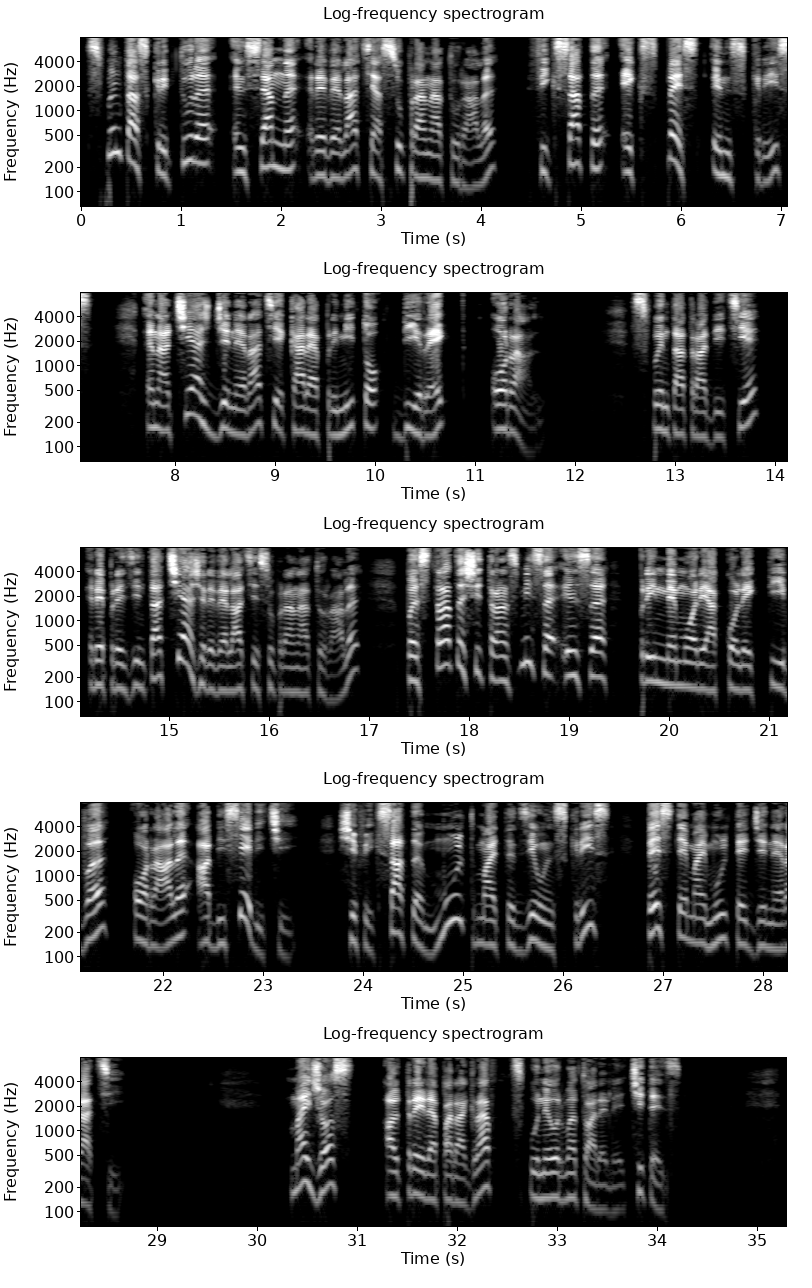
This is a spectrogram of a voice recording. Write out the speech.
Sfânta Scriptură înseamnă revelația supranaturală, fixată expres în scris, în aceeași generație care a primit-o direct, oral. Sfânta Tradiție reprezintă aceeași revelație supranaturală, păstrată și transmisă însă prin memoria colectivă, orală a bisericii și fixată mult mai târziu în scris peste mai multe generații. Mai jos, al treilea paragraf spune următoarele, citez.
